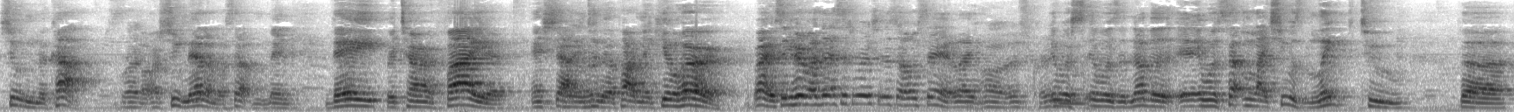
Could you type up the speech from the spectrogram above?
shooting the cops, Right. or shooting at them or something. And they returned fire and shot into the apartment and killed her. Right. So you heard about that situation? That's what I was saying. Like, Oh, that's crazy. it was it was another. It it was something like she was linked to the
